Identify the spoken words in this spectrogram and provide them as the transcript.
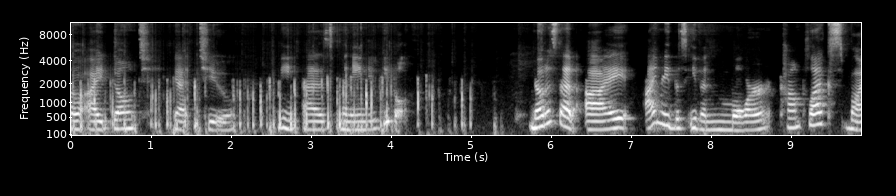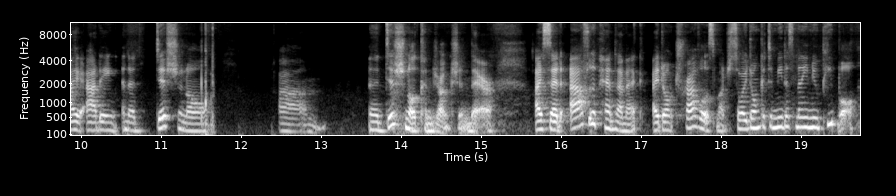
So, I don't get to meet as many new people. Notice that I I made this even more complex by adding an additional um, an additional conjunction there. I said, after the pandemic, I don't travel as much, so I don't get to meet as many new people.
